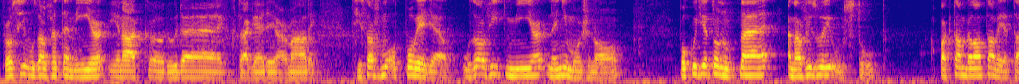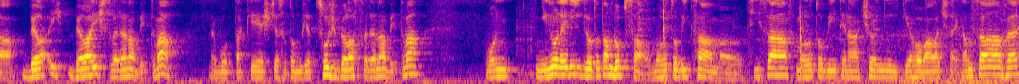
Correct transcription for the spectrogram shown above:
prosím uzavřete mír, jinak eh, dojde k tragédii armády. Císař mu odpověděl, uzavřít mír není možno, pokud je to nutné nařizuji ústup. A pak tam byla ta věta, byla, byla již svedena bitva, nebo taky ještě se to může, což byla svedena bitva. On, nikdo neví, kdo to tam dopsal. Mohl to být sám eh, císař, mohl to být i náčelník jeho válečné kanceláře.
